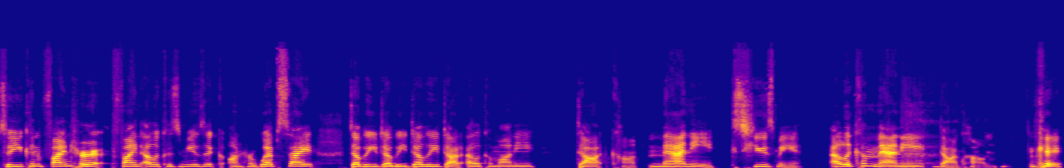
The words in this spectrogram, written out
So you can find her find Elika's music on her website www.elikamahony.com. Manny, excuse me, elikamahony.com. Okay.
